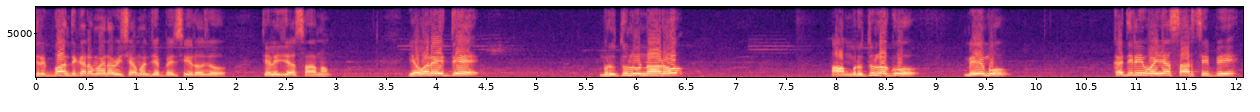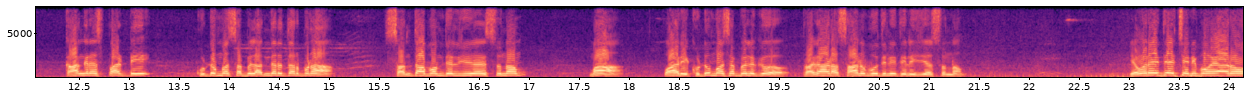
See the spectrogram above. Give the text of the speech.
దిగ్భాంతికరమైన విషయం అని చెప్పేసి ఈరోజు తెలియజేస్తాను. ఎవరైతే మృతులు ఉన్నారో ఆ మృతులకు మేము కదిరి వైఎస్ఆర్సీపీ కాంగ్రెస్ పార్టీ కుటుంబ సభ్యులందరి తరపున సంతాపం తెలియజేస్తున్నాం. మా వారి కుటుంబ సభ్యులకు ప్రగాఢ సానుభూతిని తెలియజేస్తున్నాం. ఎవరైతే చనిపోయారో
